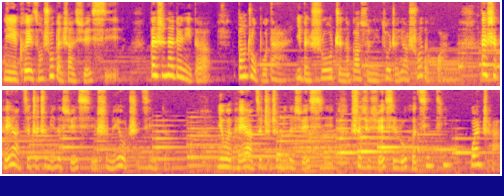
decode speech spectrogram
你可以从书本上学习，但是那对你的。帮助不大，一本书只能告诉你作者要说的话。但是培养自知之明的学习是没有止境的，因为培养自知之明的学习是去学习如何倾听、观察。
